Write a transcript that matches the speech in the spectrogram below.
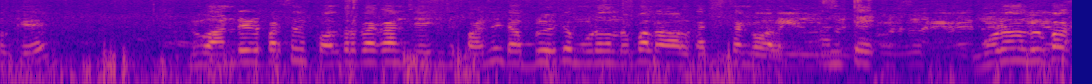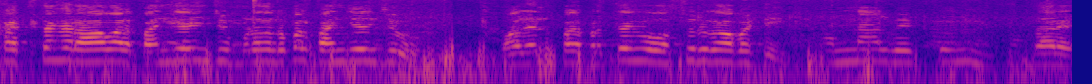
ఓకే. నువ్వు హండ్రెడ్ పర్సెంట్ కొలత ప్రకారం చేయించి పని డబ్బులు అయితే మూడు వందల రూపాయలు రావాలి ఖచ్చితంగా వాళ్ళకి. మూడు వందల రూపాయలు ఖచ్చితంగా రావాలి. పని చేయించు మూడు వందల రూపాయలు పని చేయించు. వాళ్ళు ఎంత ప్రత్యేకంగా వస్తున్నారు కాబట్టి. అన్నాలు పెట్టుకొని. సరే.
